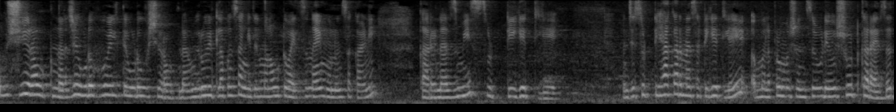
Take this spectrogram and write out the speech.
उशिरा उठणार. जेवढं होईल तेवढं उशिरा उठणार. मी रोहितला पण सांगितलं मला उठवायचं नाही म्हणून सकाळी. कारण आज मी सुट्टी घेतली आहे. म्हणजे सुट्टी ह्या कारणासाठी घेतली आहे. मला प्रमोशनचं व्हिडिओ शूट करायचं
